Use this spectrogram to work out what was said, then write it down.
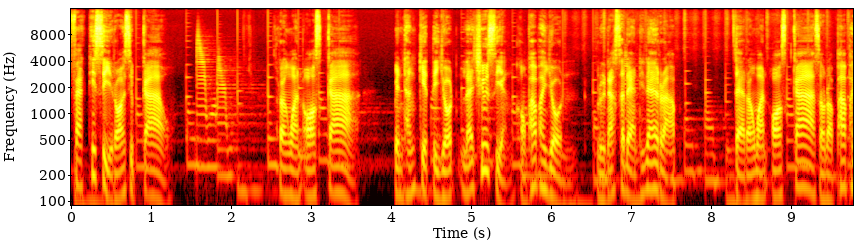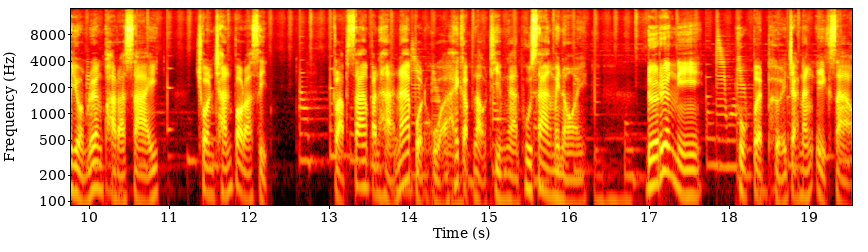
Fact ที่ 419 รางวัลออสการ์เป็นทั้งเกียรติยศและชื่อเสียงของภาพยนตร์ หรือนักแสดงที่ได้รับ แต่รางวัลออสการ์สำหรับภาพยนตร์เรื่อง Parasite ชนชั้นปรสิตกลับสร้างปัญหาน่าปวดหัวให้กับเหล่าทีมงานผู้สร้างไม่น้อย โดยเรื่องนี้ถูกเปิดเผยจากนางเอกสาว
